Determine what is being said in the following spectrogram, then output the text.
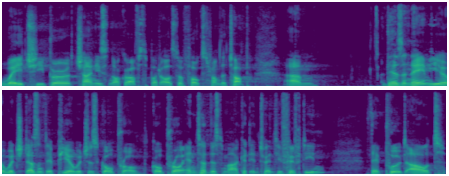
way cheaper Chinese knockoffs, but also folks from the top. Um, there's a name here which doesn't appear, which is GoPro. GoPro entered this market in 2015. They pulled out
